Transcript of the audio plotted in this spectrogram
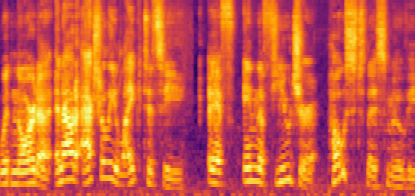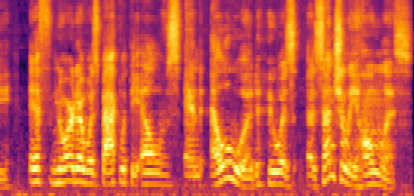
with Norda and I would actually like to see if in the future post this movie if Norda was back with the elves and Elwood who was essentially homeless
